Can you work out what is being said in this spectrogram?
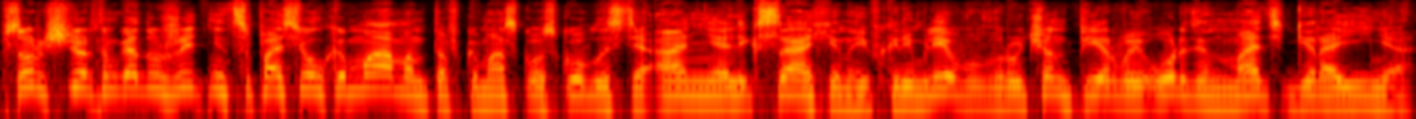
В 44 году житница поселка Мамонтовка Московской области Анне Алексахиной в Кремле вручен первый орден «Мать-героиня».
